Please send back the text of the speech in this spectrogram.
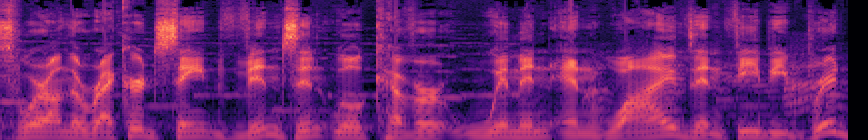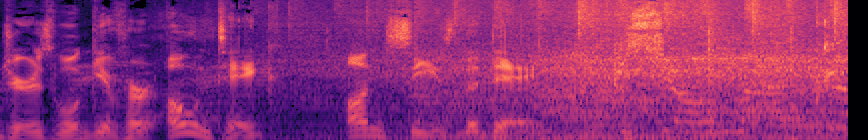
Elsewhere on the record, St. Vincent will cover Women and Wives, and Phoebe Bridgers will give her own take on Seize the Day. you're my girl.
